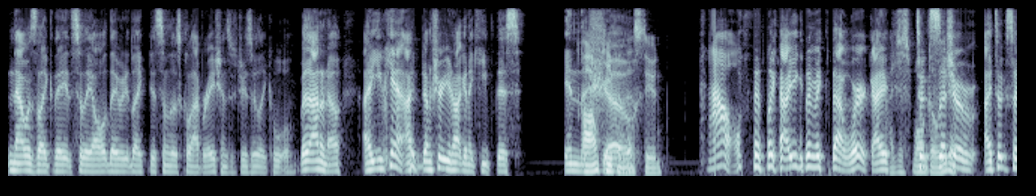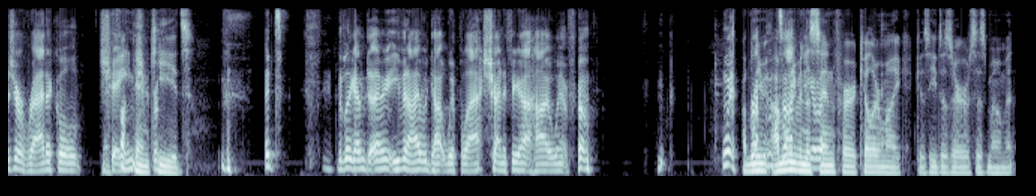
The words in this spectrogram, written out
and that was like they so they all they would like did some of those collaborations which is really cool but i don't know i you can't I, i'm sure you're not going to keep this in the Oh, I'm show keeping this, dude. How like how are you going to make that work i, I just won't took such it. a i took such a radical Yeah, change fuck them from kids. but like i'm I mean, even i would got whiplash trying to figure out how i went from went I'm leaving. I'm leaving this about- in for Killer Mike because he deserves his moment.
